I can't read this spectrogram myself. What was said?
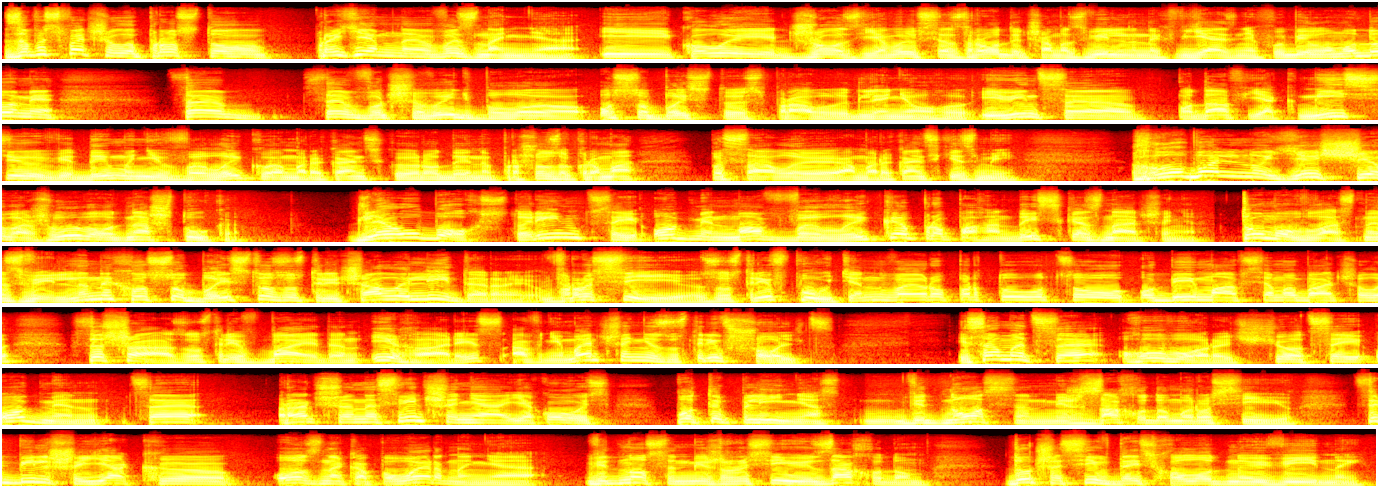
забезпечили просто приємне визнання. І коли Джо з'явився з родичами звільнених в'язнів у Білому домі, це, це вочевидь було особистою справою для нього. І він це подав як місію від імені великої американської родини, про що, зокрема, писали американські ЗМІ. Глобально є ще важлива одна штука. Для обох сторін цей обмін мав велике пропагандистське значення. Тому, власне, звільнених особисто зустрічали лідери в Росії. Зустрів Путін в аеропорту. Цього обіймався. Ми бачили. В США зустрів Байден і Гарріс, а в Німеччині зустрів Шольц. І саме це говорить, що цей обмін це радше не свідчення якогось потепління відносин між Заходом і Росією. Це більше як е, ознака повернення відносин між Росією і Заходом до часів десь холодної війни.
